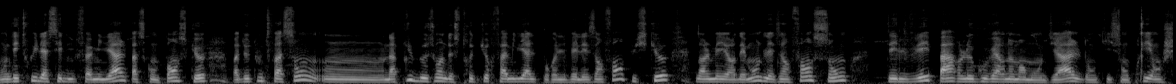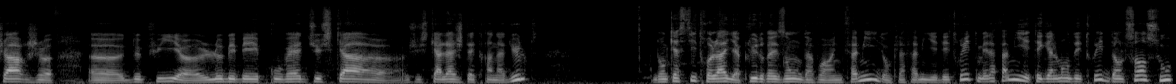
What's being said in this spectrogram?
on détruit la cellule familiale parce qu'on pense que bah, de toute façon on n'a plus besoin de structure familiale pour élever les enfants puisque dans le meilleur des mondes les enfants sont élevés par le gouvernement mondial, donc ils sont pris en charge euh, depuis euh, le bébé éprouvette jusqu'à euh, jusqu'à l'âge d'être un adulte. Donc à ce titre-là, il n'y a plus de raison d'avoir une famille, donc la famille est détruite, mais la famille est également détruite dans le sens où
